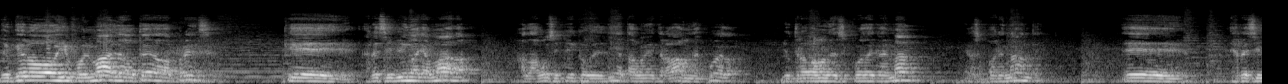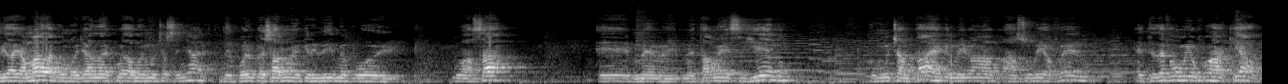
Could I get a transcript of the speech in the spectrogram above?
Yo quiero informarle a usted, a la prensa, que recibí una llamada a las 11 y pico del día, estaba en el trabajo, en la escuela. Yo trabajo en la escuela de Caimán, en Gaspar Hernández. Eh, recibí la llamada, como ya en la escuela no hay mucha señal. Después empezaron a escribirme por WhatsApp. Eh, me, estaban exigiendo con un chantaje que me iban a, subir a Facebook. El teléfono mío fue hackeado.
